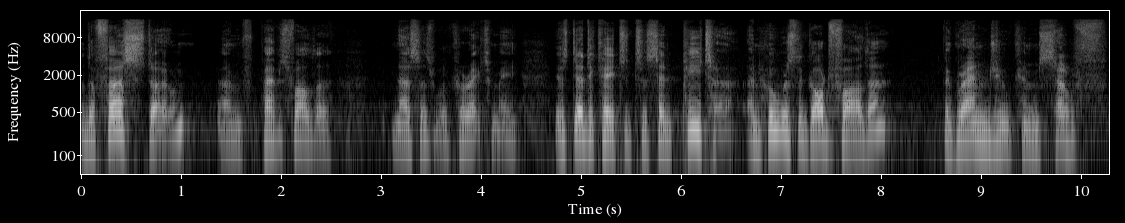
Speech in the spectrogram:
The first stone, and perhaps Father Nazis will correct me, is dedicated to St. Peter. And who was the godfather? The Grand Duke himself.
